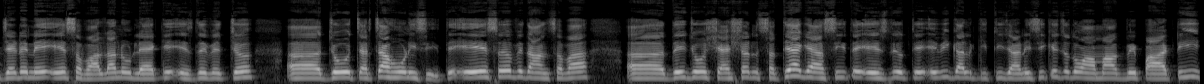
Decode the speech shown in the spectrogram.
ਜਿਹੜੇ ਨੇ ਇਹ ਸਵਾਲਾਂ ਨੂੰ ਲੈ ਕੇ ਇਸ ਦੇ ਵਿੱਚ ਅ, ਜੋ ਚਰਚਾ ਹੋਣੀ ਸੀ ਤੇ ਇਸ ਵਿਧਾਨ ਸਭਾ ਦੇ ਜੋ ਸੈਸ਼ਨ ਸੱਤਿਆ ਗਿਆ ਸੀ ਤੇ ਇਸ ਦੇ ਉੱਤੇ ਇਹ ਵੀ ਗੱਲ ਕੀਤੀ ਜਾਣੀ ਸੀ ਕਿ ਜਦੋਂ ਆਮ ਆਦਮੀ ਪਾਰਟੀ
